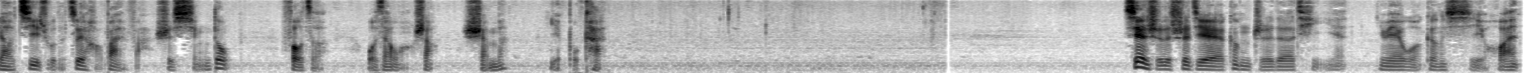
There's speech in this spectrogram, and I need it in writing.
要记住的最好办法是行动，否则我在网上什么也不看。现实的世界更值得体验，因为我更喜欢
